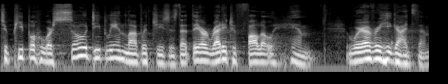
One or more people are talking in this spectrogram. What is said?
to people who are so deeply in love with Jesus that they are ready to follow him wherever he guides them,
